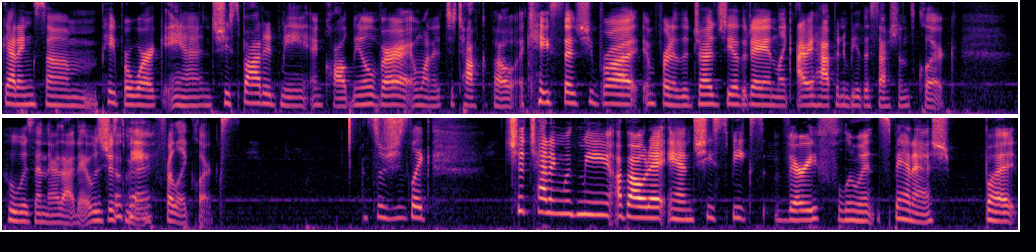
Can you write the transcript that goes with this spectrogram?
getting some paperwork and she spotted me and called me over and wanted to talk about a case that she brought in front of the judge the other day and like I happened to be the sessions clerk who was in there that day. It was just Okay. me for like clerks. So she's like chit chatting with me about it and she speaks very fluent Spanish, but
